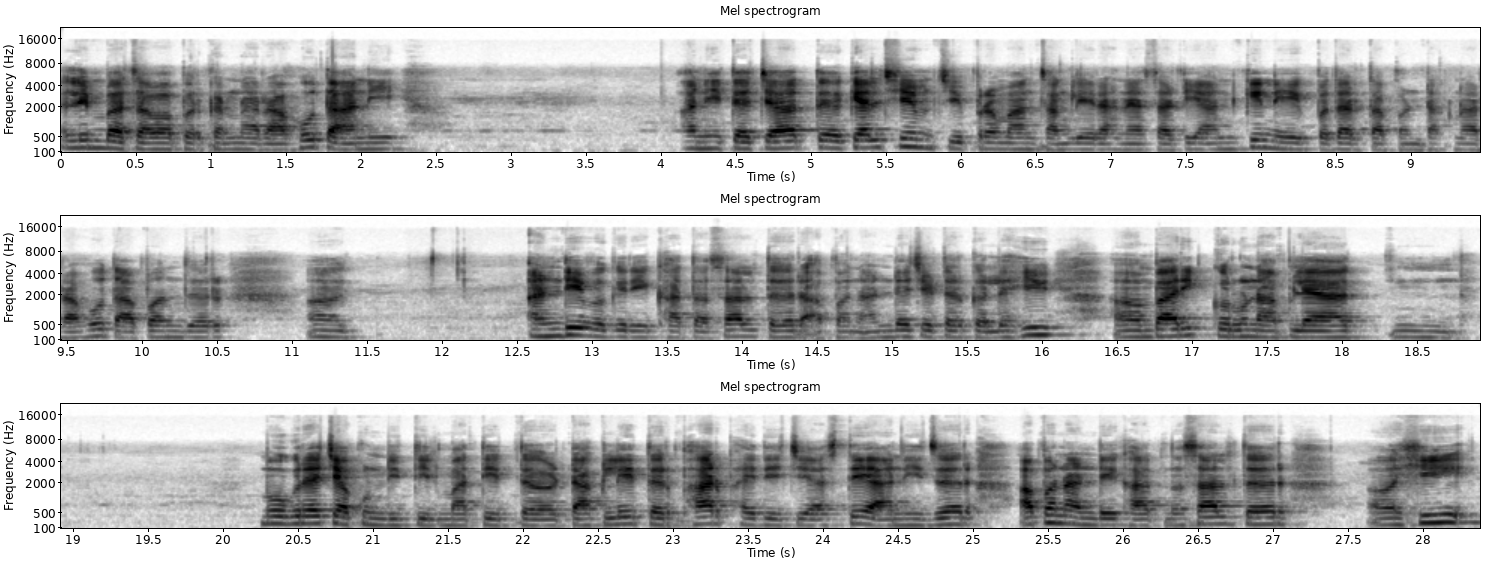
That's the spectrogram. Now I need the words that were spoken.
लिंबाचा वापर करणार आहोत आणि आणि त्याच्यात कॅल्शियमचे प्रमाण चांगले राहण्यासाठी आणखीन एक पदार्थ आपण टाकणार आहोत. आपण जर अंडे वगैरे खात असाल तर आपण अंड्याचे टरकलही बारीक करून आपल्या मोगऱ्याच्या कुंडीतील मातीत टाकले तर फार फायद्याचे असते. आणि जर आपण अंडे खात नसाल तर ही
